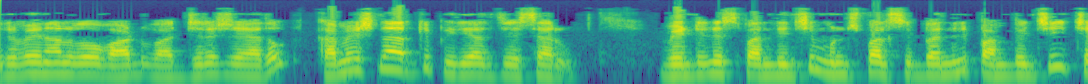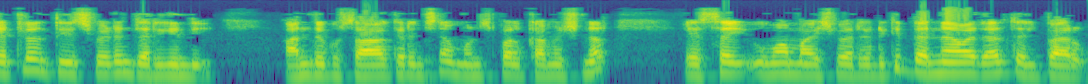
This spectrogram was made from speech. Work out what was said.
ఇరవై నాలుగో వార్డు వజ్రేష్ యాదవ్ కమిషనర్కి ఫిర్యాదు చేశారు. వెంటనే స్పందించి మున్సిపల్ సిబ్బందిని పంపించి చెట్లను తీసివేయడం జరిగింది. అందుకు సహకరించిన మున్సిపల్ కమిషనర్ ఎస్ఐ ఉమామహేశ్వర్ రెడ్డికి ధన్యవాదాలు తెలిపారు.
